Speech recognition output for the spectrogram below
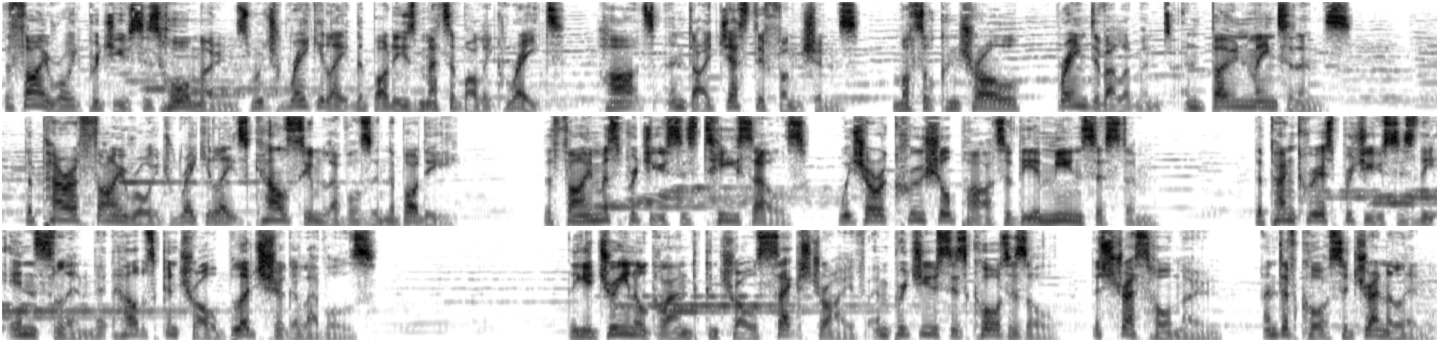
The thyroid produces hormones which regulate the body's metabolic rate, heart and digestive functions, muscle control, brain development, and bone maintenance. The parathyroid regulates calcium levels in the body. The thymus produces T cells, which are a crucial part of the immune system. The pancreas produces the insulin that helps control blood sugar levels. The adrenal gland controls sex drive and produces cortisol, the stress hormone, and of course adrenaline.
